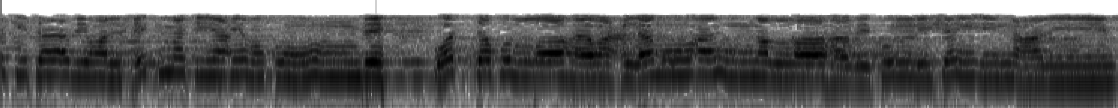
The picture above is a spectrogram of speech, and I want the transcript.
الكتاب والحكمة يعظكم به. واتقوا الله واعلموا أن الله بكل شيء عليم.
